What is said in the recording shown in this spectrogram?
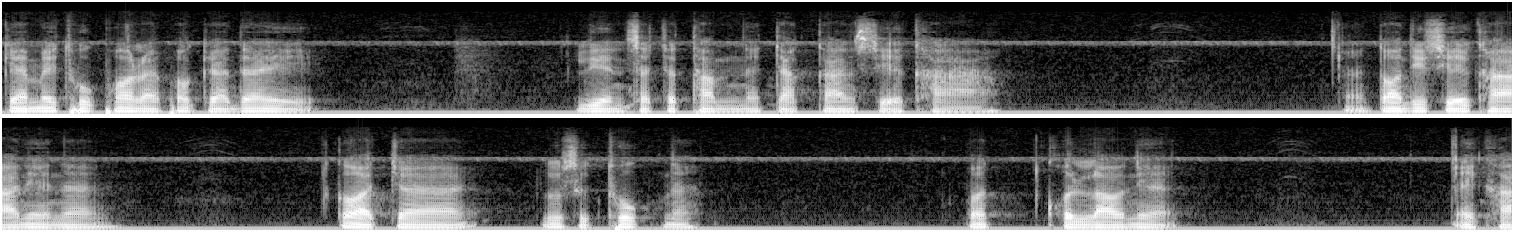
แกไม่ทุกข์เพราะอะไร เพราะแกได้เรียนสัจธรรมนะจากการเสียขา ตอนที่เสียขาเนี่ยนะ ก็อาจจะรู้สึกทุกข์นะ เพราะคนเราเนี่ยไอ้ขา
